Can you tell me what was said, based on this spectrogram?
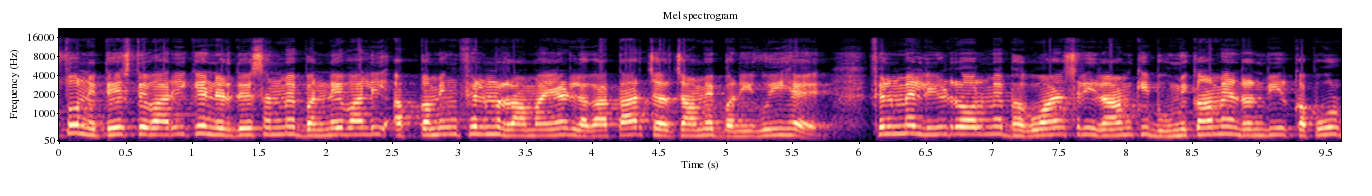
दोस्तों, नितेश तिवारी के निर्देशन में बनने वाली अपकमिंग फ़िल्म रामायण लगातार चर्चा में बनी हुई है। फ़िल्म में लीड रोल में भगवान श्री राम की भूमिका में रणवीर कपूर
